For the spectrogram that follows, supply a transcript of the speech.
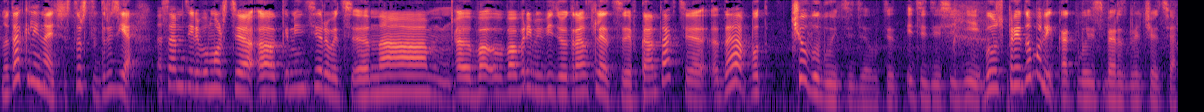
Но так или иначе, слушайте, друзья, на самом деле вы можете э, комментировать э, на, э, во, во время видеотрансляции ВКонтакте, да, вот что вы будете делать э- эти 10 дней? Вы уж придумали, как вы себя развлечете?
